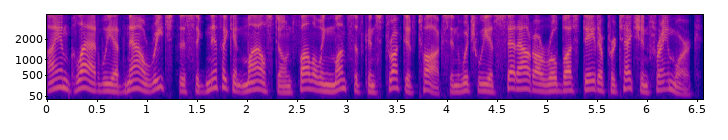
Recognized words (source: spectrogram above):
I am glad we have now reached this significant milestone following months of constructive talks in which we have set out our robust data protection framework.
